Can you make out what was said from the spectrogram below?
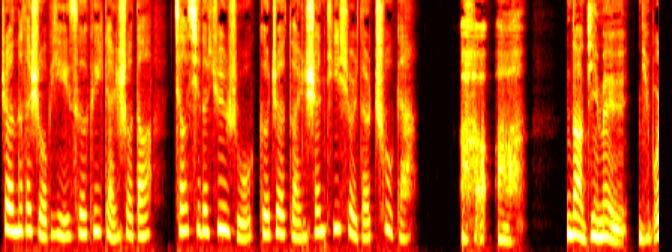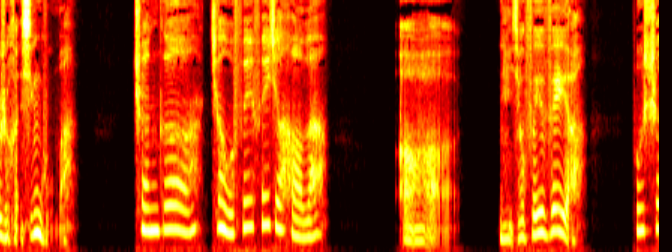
让他的手臂一侧可以感受到娇妻的巨乳隔着短衫 T 恤的触感。啊啊，那弟妹你不是很辛苦吗？陈哥，叫我菲菲就好了。啊，你叫菲菲呀？不是，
